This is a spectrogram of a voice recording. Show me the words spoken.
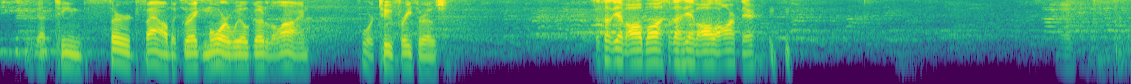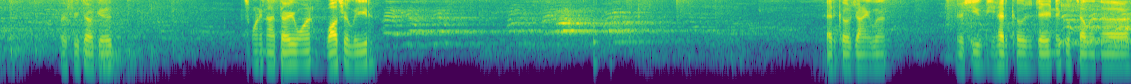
They got team third foul, but Greg Moore will go to the line for two free throws. Sometimes you have all ball, and sometimes you have all arm there. First free throw good. 29-31, Walter lead. Head coach Johnny Lynn, or excuse me, head coach Jerry Nichols telling uh,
